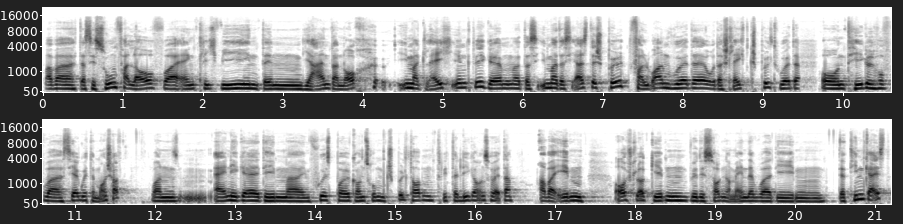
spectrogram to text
Aber der Saisonverlauf war eigentlich wie in den Jahren danach immer gleich irgendwie, gell? dass immer das erste Spiel verloren wurde oder schlecht gespielt wurde. Und Hegelhof war eine sehr gute Mannschaft. Waren einige, die im Fußball ganz oben gespielt haben, dritte Liga und so weiter. Aber eben ausschlaggebend, würde ich sagen, am Ende war die, der Teamgeist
